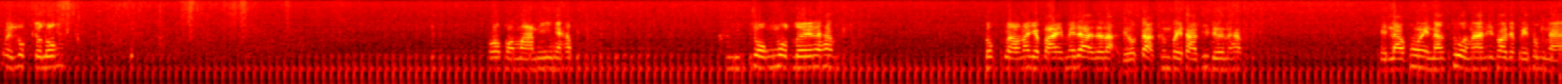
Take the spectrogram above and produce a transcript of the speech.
โอ้ยลุกจะลงก็ประมาณนี้นะครับ คือจงหมดเลยนะครับลุกเราน่าจะไปไม่ได้แล้วละเดี๋ยวกะขึ้นไปทางที่เดินนะครับ เป็นลาวห้วยนักท่วงนะที่เขาจะเป็นทุ่งนา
